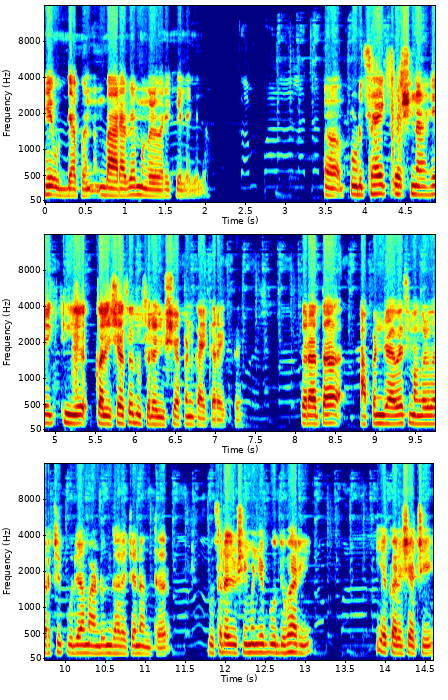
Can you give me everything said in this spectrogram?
हे उद्यापन बाराव्या मंगळवारी केलं गेलं. पुढचा एक प्रश्न आहे की कलशाचं दुसऱ्या दिवशी आपण काय करायचं? तर आता आपण ज्यावेळेस मंगळवारची पूजा मांडून झाल्याच्यानंतर दुसऱ्या दिवशी म्हणजे बुधवारी या कलशाची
